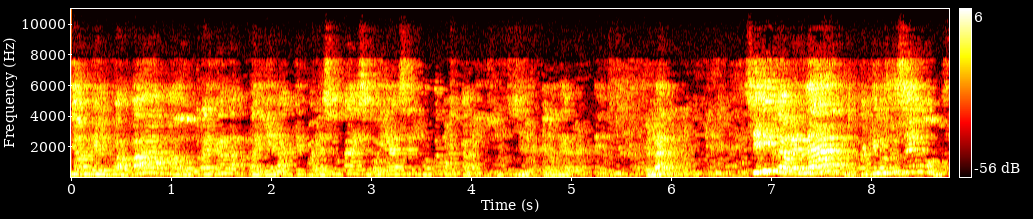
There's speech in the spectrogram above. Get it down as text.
Y aunque el papá, amado, traiga la playera que parece una de cebolla, se nota los cabellitos y el pelo de ¿verdad? Sí, la verdad, ¿para qué nos hacemos?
